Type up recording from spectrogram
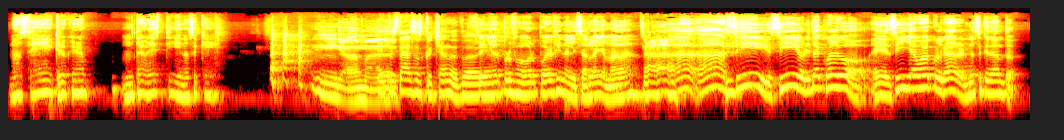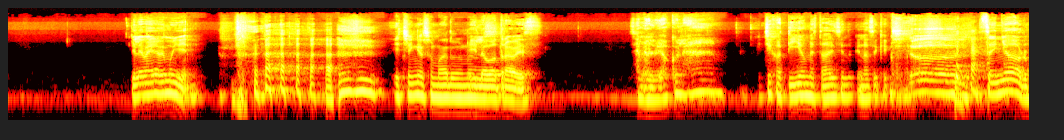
no sé, creo que era un travesti, no sé qué. Ahí madre. te estabas escuchando todavía. Señor, por favor, ¿puede finalizar la llamada? ah, ah, sí, sí, ahorita cuelgo. Eh, sí, ya voy a colgar, no sé qué tanto. Que le vaya muy bien. Y chingue su madre. Y luego otra vez. Se me olvidó colar. Pinche Jotillo me estaba diciendo que no sé qué. cosa. Señor,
